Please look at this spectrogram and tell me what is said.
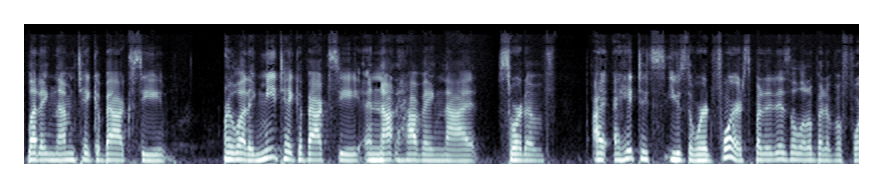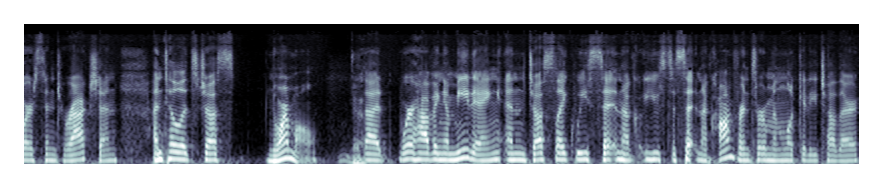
letting them take a back seat or letting me take a back seat and not having that sort of I, I hate to use the word force, but it is a little bit of a forced interaction until it's just normal. Yeah. That we're having a meeting, and just like we sit in a used to sit in a conference room and look at each other,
